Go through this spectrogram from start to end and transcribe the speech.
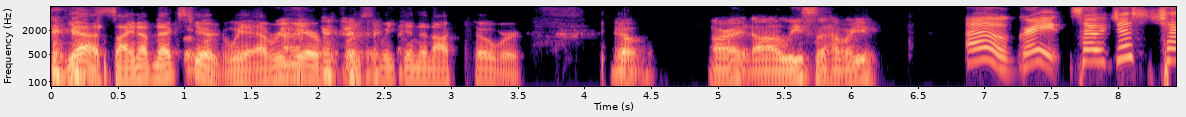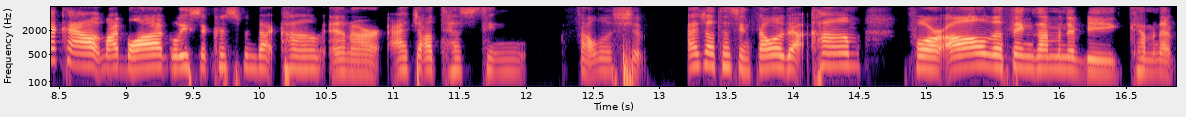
Yeah, sign up next year. We every year first weekend in October. Yep. All right, uh, Lisa, how about you? Oh, great. So just check out my blog, lisacrispin.com, and our Agile Testing Fellowship, agiletestingfellow.com for all the things I'm going to be coming up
